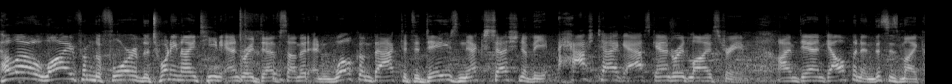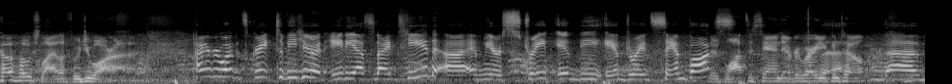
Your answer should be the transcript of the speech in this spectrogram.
Hello, live from the floor of the 2019 Android Dev Summit, and welcome back to today's next session of the hashtag Ask Android livestream. I'm Dan Galpin, and this is my co-host, Lyla Fujiwara. Hi everyone, it's great to be here at ADS 19, uh, and we are straight in the Android sandbox. There's lots of sand everywhere, you can tell. Uh,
